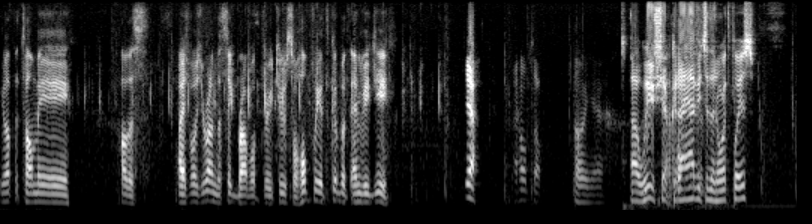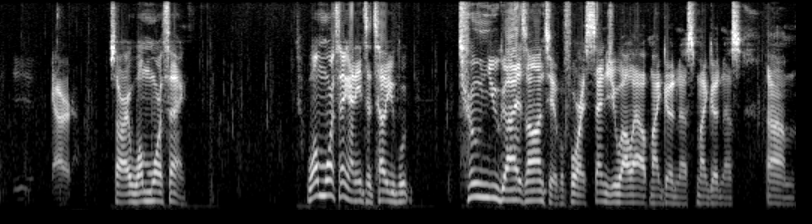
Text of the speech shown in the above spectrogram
You'll have to tell me how this. I suppose you're running the Sig Bravo 3 too, so hopefully it's good with NVG. Yeah, I hope so. Oh yeah. Uh, leadership, could I have you to the north, please? Yar. Sorry, one more thing. One more thing I need to tell you, tune you guys onto before I send you all out. My goodness, my goodness. Um,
